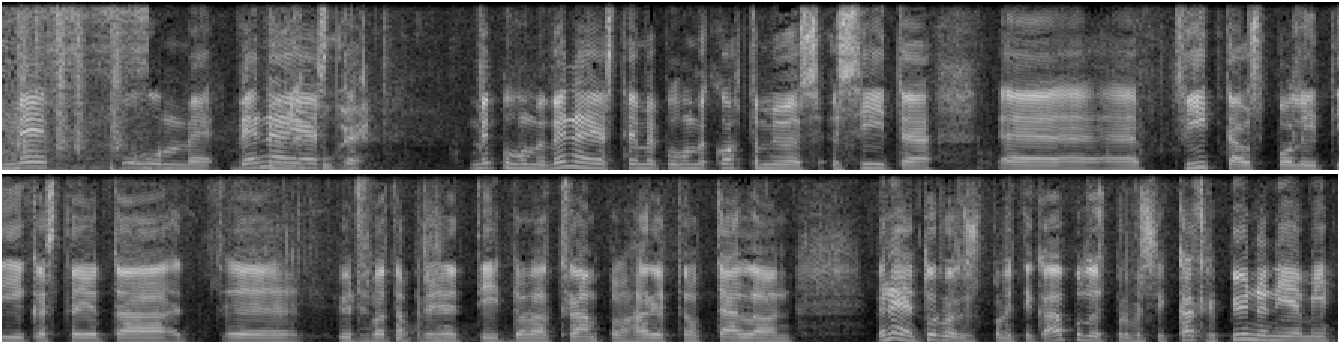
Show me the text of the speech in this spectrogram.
Me puhumme Venäjästä. Yle puhe me puhumme Venäjästä ja me puhumme kohta myös siitä viittauspolitiikasta, jota ää, Yhdysvaltain presidentti Donald Trump on harjoittanut. Täällä on Venäjän turvallisuuspolitiikan apulaisprofessori Katri Pynnöniemi,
